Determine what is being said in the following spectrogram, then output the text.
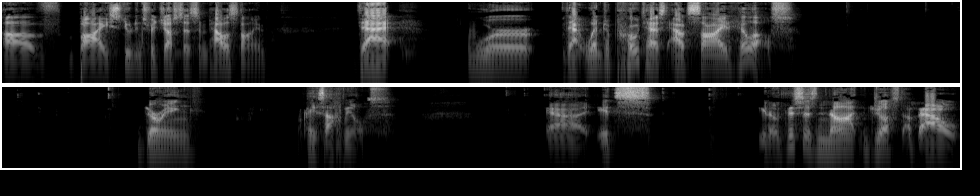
of by Students for Justice in Palestine that were that went to protest outside Hillel's during Pesach meals. Uh, it's you know this is not just about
